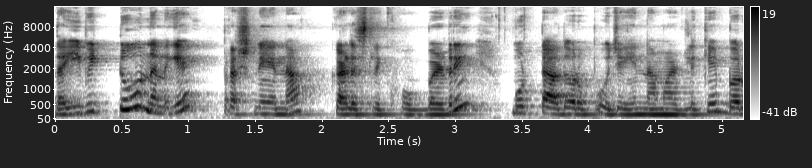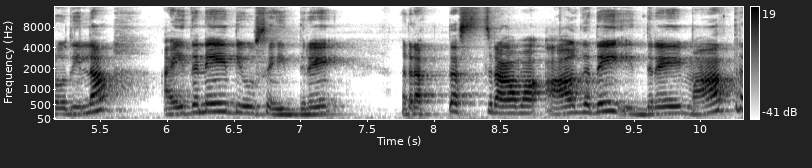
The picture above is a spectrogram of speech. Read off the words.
ದಯವಿಟ್ಟು ನನಗೆ ಪ್ರಶ್ನೆಯನ್ನು ಕಳಿಸ್ಲಿಕ್ಕೆ ಹೋಗಬೇಡ್ರಿ. ಮುಟ್ಟಾದವರು ಪೂಜೆಯನ್ನು ಮಾಡಲಿಕ್ಕೆ ಬರೋದಿಲ್ಲ ಐದನೇ ದಿವಸ ಇದ್ದರೆ ರಕ್ತಸ್ರಾವ ಆಗದೇ ಇದ್ದರೆ ಮಾತ್ರ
